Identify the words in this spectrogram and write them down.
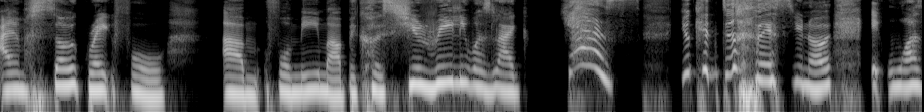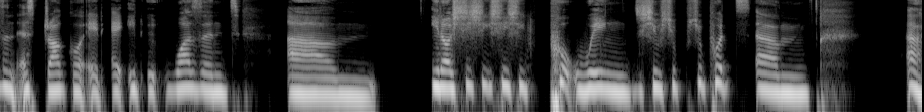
I am so grateful um, for Mima because she really was like, yes, you can do this, you know. It wasn't a struggle. It it it wasn't um you know, she she she she put wings, she she she put um uh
